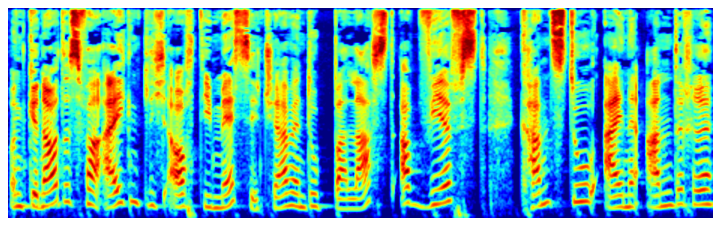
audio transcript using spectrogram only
Und genau das war eigentlich auch die Message. Ja, wenn du Ballast abwirfst, kannst du eine andere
